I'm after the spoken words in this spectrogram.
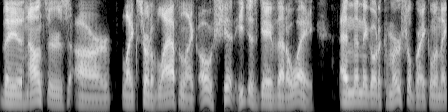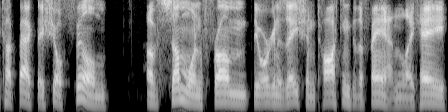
the announcers are like sort of laughing, like, oh shit, he just gave that away. And then they go to commercial break. And when they cut back, they show film of someone from the organization talking to the fan, like, hey,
